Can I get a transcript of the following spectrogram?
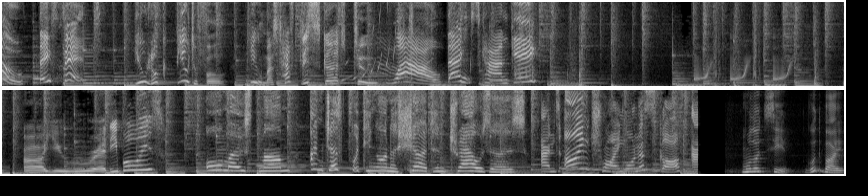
Oh, they fit! You look beautiful. You must have this skirt too. Wow! Thanks, Kangi. Are you ready, boys? Almost, Mum. I'm just putting on a shirt and trousers. And I'm trying on a scarf and Молодці! Goodbye!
